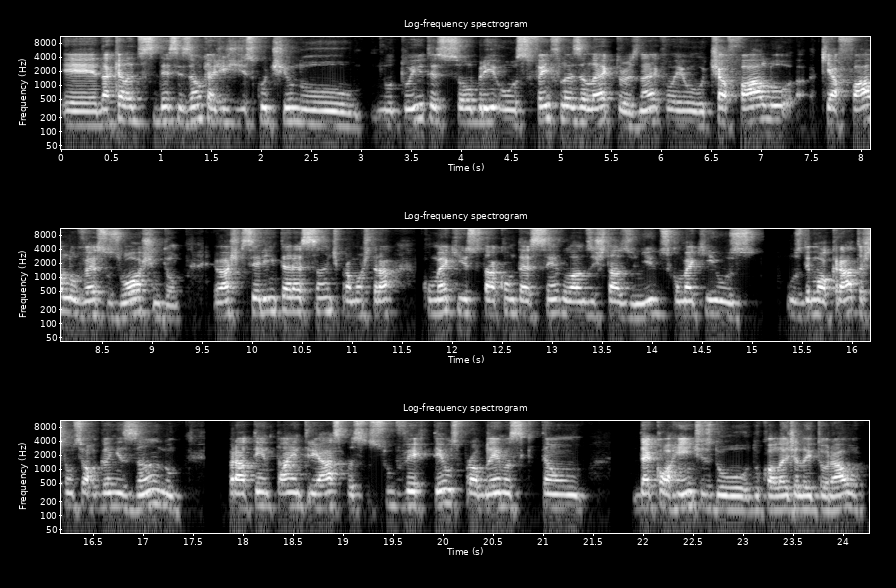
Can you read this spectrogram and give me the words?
é, daquela decisão que a gente discutiu no, no Twitter sobre os faithless electors, né? Que foi o Chafalo, Chiafalo versus Washington. Eu acho que seria interessante para mostrar como é que isso está acontecendo lá nos Estados Unidos, como é que os, os democratas estão se organizando para tentar, entre aspas, subverter os problemas que estão decorrentes do, do colégio eleitoral?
